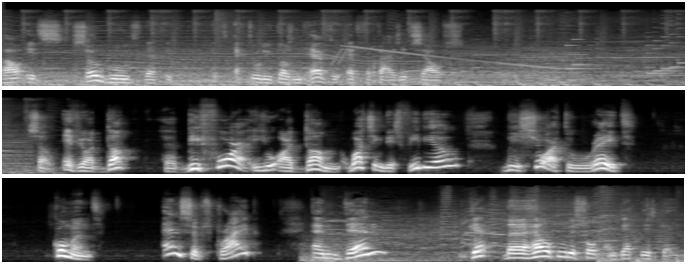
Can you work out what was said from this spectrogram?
It's so good that it, it actually doesn't have to advertise itself. So if you're done, uh, before you are done watching this video, be sure to rate, comment and subscribe and then get the hell to the shop and get this game.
